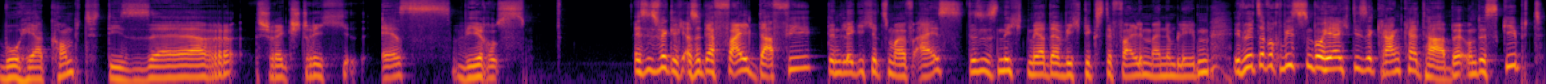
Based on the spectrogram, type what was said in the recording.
Woher kommt dieser Schrägstrich S Virus. Es ist wirklich, also der Fall Duffy, den lege ich jetzt mal auf Eis. Das ist nicht mehr der wichtigste Fall in meinem Leben. Ich würde einfach wissen, woher ich diese Krankheit habe. Und es gibt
